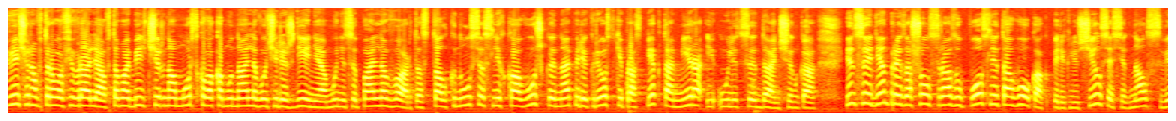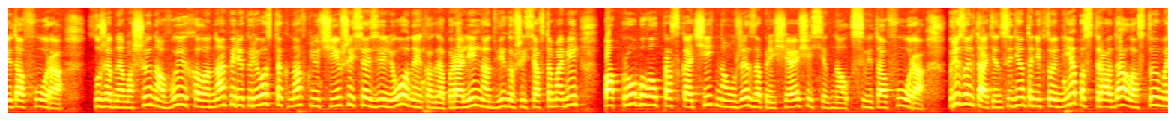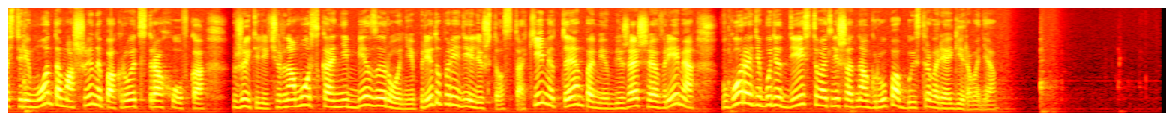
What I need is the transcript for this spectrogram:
Вечером 2 февраля автомобиль Черноморского коммунального учреждения «Муниципальная варта» столкнулся с легковушкой на перекрестке проспекта Мира и улицы Данченко. Инцидент произошел сразу после того, как переключился сигнал светофора. Служебная машина выехала на перекресток на включившийся зеленый, когда параллельно двигавшийся автомобиль попробовал проскочить на уже запрещающий сигнал светофора. В результате инцидента никто не пострадал, а стоимость ремонта машины покроет страховка. Жители Черноморска не без иронии предупредили, что с такими темпами в ближайшее время в городе будет действовать лишь одна группа быстрого реагирования.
